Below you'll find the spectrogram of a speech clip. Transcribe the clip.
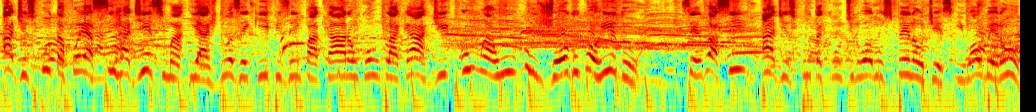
A disputa foi acirradíssima e as duas equipes empataram com um placar de 1 a 1 no jogo corrido. Sendo assim, a disputa continuou nos pênaltis e o Alberon,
